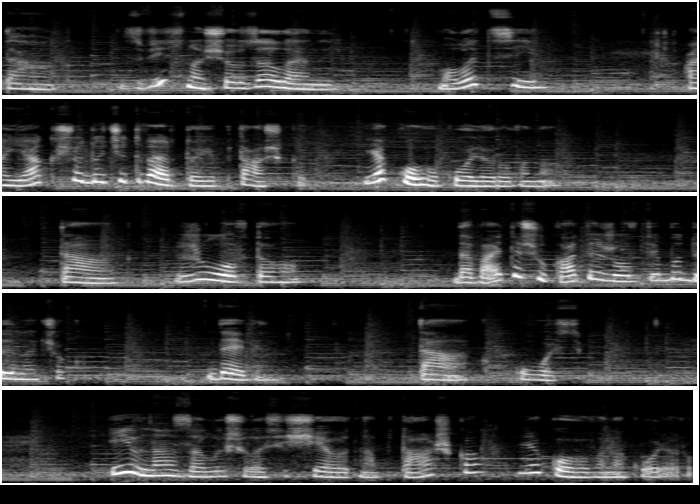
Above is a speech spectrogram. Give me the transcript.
Так, звісно, що в зелений. Молодці. А як щодо четвертої пташки? Якого кольору вона? Так, жовтого. Давайте шукати жовтий будиночок. Де він? Так, ось. І в нас залишилася ще одна пташка. Якого вона кольору?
